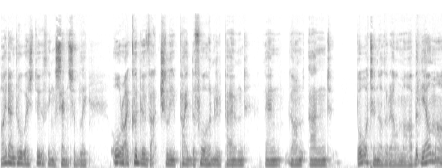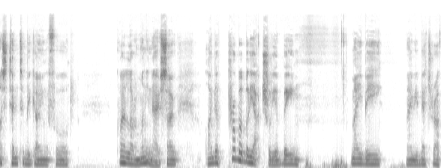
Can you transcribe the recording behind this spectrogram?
I don't always do things sensibly. Or I could have actually paid the £400, then gone and bought another Elmar. But the Elmars tend to be going for quite a lot of money now. So I'd have probably actually have been maybe maybe better off.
